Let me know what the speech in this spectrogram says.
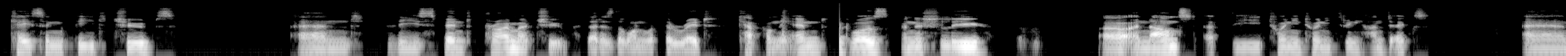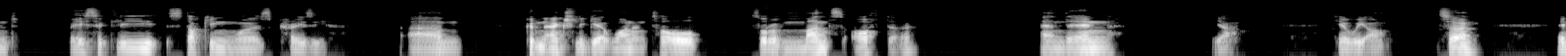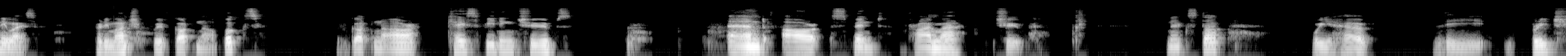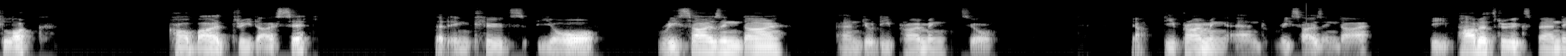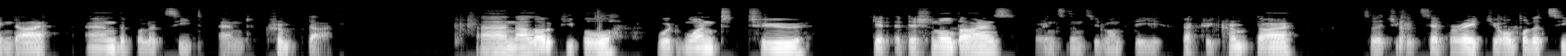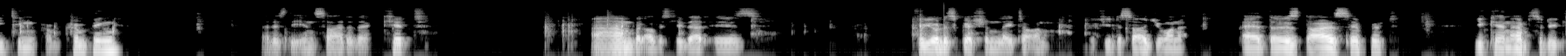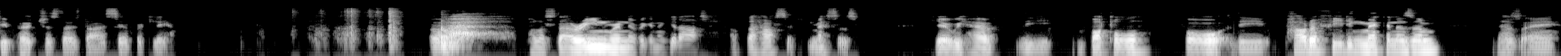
casing feed tubes and the spent primer tube. That is the one with the red cap on the end. It was initially uh, announced at the 2023 Huntex and basically stocking was crazy. Um, couldn't actually get one until sort of months after. And then, yeah, here we are. So, anyways, pretty much. We've gotten our books, we've gotten our case feeding tubes, and our spent primer tube. Next up, we have the breech lock carbide 3 die set. That includes your resizing die and your depriming, it's your yeah, depriming and resizing die, the powder through expanding die, and the bullet seat and crimp die. Uh, now, a lot of people would want to get additional dies. For instance, you'd want the factory crimp die so that you could separate your bullet seating from crimping. That is the inside of that kit. Um, but obviously that is for your discretion later on. If you decide you want to add those dies separate, you can absolutely purchase those dies separately. Ugh, polystyrene, we're never going to get out of the house if it messes. Here we have the bottle for the powder feeding mechanism. There's a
